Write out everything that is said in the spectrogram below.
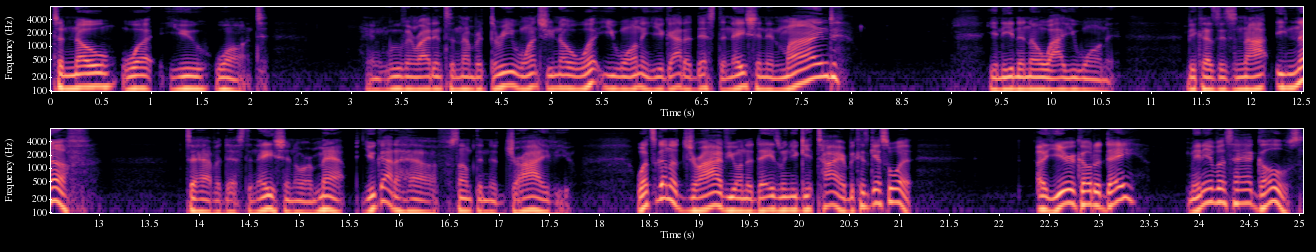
to know what you want. And moving right into number three, once you know what you want and you got a destination in mind, you need to know why you want it. Because it's not enough to have a destination or a map. You got to have something to drive you. What's going to drive you on the days when you get tired? Because guess what? A year ago today, many of us had goals.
